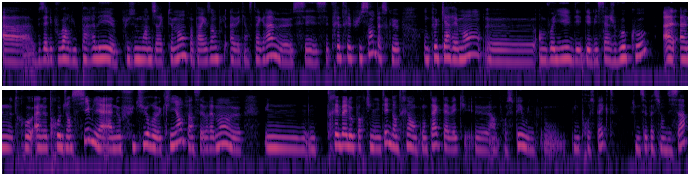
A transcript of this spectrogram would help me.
À... Vous allez pouvoir lui parler euh, plus ou moins directement. Enfin, par exemple, avec Instagram, euh, c'est très très puissant parce que on peut carrément envoyer des, des, messages vocaux à, notre, à notre audience cible et à, nos futurs clients. Enfin, c'est vraiment une, une, très belle opportunité d'entrer en contact avec un prospect ou une, une prospecte. Je ne sais pas si on dit ça.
